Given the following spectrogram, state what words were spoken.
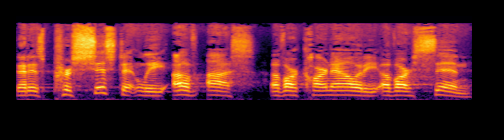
that is persistently of us, of our carnality, of our sin?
